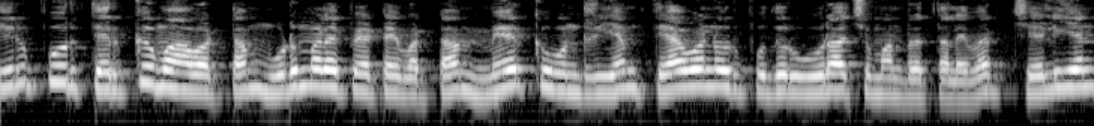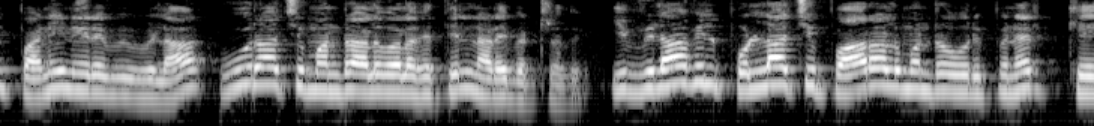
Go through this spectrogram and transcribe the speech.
திருப்பூர் தெற்கு மாவட்டம் உடுமலைப்பேட்டை வட்டம் மேற்கு ஒன்றியம் தேவனூர் புதூர் ஊராட்சி மன்ற தலைவர் செலியன் பணி நிறைவு விழா ஊராட்சி மன்ற அலுவலகத்தில் நடைபெற்றது. இவ்விழாவில் பொள்ளாச்சி பாராளுமன்ற உறுப்பினர் கே.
